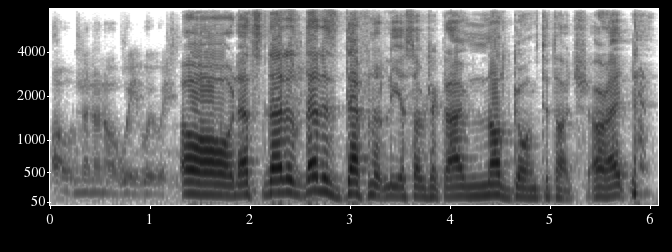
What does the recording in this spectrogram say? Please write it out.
Oh, no, no, no, wait, wait, wait. Oh, that's that is that is definitely a subject I'm not going to touch. All right.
